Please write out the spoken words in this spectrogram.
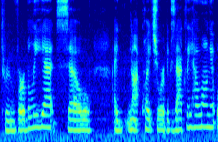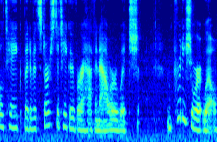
through verbally yet, so I'm not quite sure of exactly how long it will take, but if it starts to take over a half an hour, which I'm pretty sure it will,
